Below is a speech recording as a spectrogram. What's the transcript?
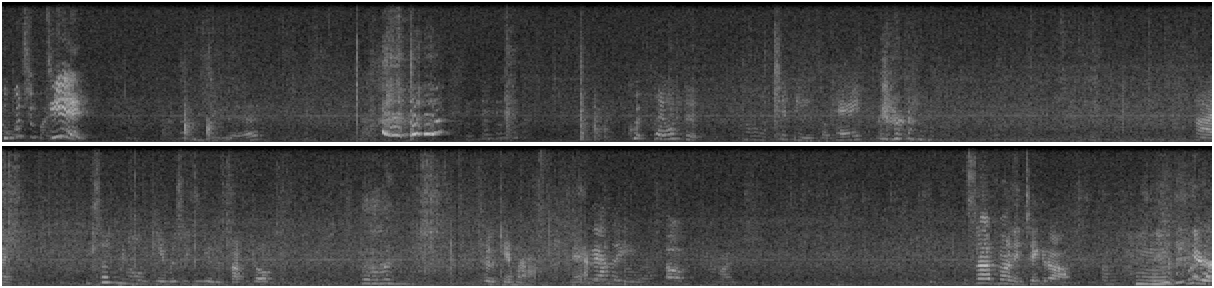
Look what you did. I didn't do that. Quit playing with the, the little chippies, okay? Hi. You still to hold the camera so you can get in the top control. Turn the camera off. Down to. Oh. It's not funny. Take it off. Here,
